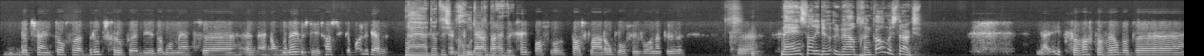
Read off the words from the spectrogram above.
dat zijn toch beroepsgroepen die op dat moment en, en ondernemers die het hartstikke moeilijk hebben. Nou ja, dat is En, goed. daar, heb ik geen pas, pasklare oplossing voor natuurlijk. Nee, en zal die er überhaupt gaan komen straks? Ja, ik verwacht toch wel dat we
